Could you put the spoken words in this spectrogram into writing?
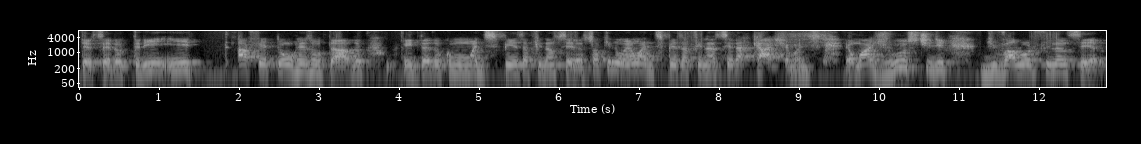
terceiro TRI e afetou o resultado entrando como uma despesa financeira. Só que não é uma despesa financeira caixa, mas é um ajuste de, de valor financeiro.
